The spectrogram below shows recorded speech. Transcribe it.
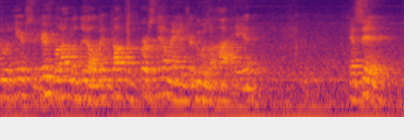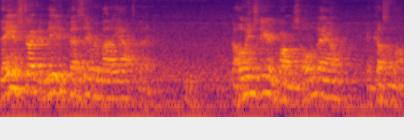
doing here, so here's what I'm going to do. I went and talked to the personnel manager, who was a hothead, and said, they instructed me to cuss everybody out today. The whole engineering department just hold them down and cuss them off.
